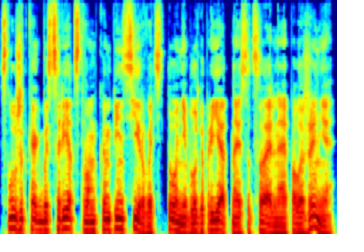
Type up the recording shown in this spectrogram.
служит как бы средством компенсировать то неблагоприятное социальное положение,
